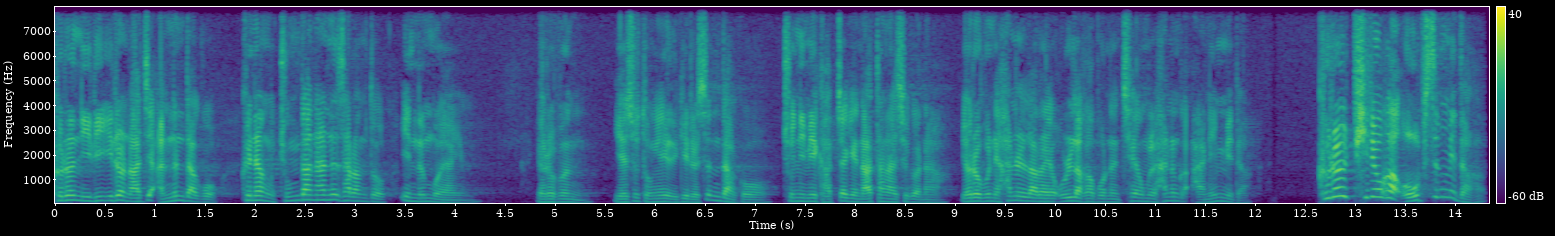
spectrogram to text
그런 일이 일어나지 않는다고 그냥 중단하는 사람도 있는 모양입니다. 여러분, 예수 동의 일기를 쓴다고 주님이 갑자기 나타나시거나 여러분이 하늘나라에 올라가 보는 체험을 하는 거 아닙니다. 그럴 필요가 없습니다.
